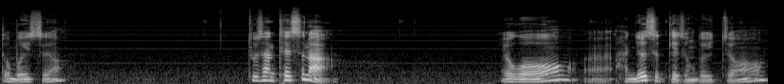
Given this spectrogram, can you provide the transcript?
또 뭐 있어요? 두산 테스나. 요거 어, 한 여섯 개 정도 있죠.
